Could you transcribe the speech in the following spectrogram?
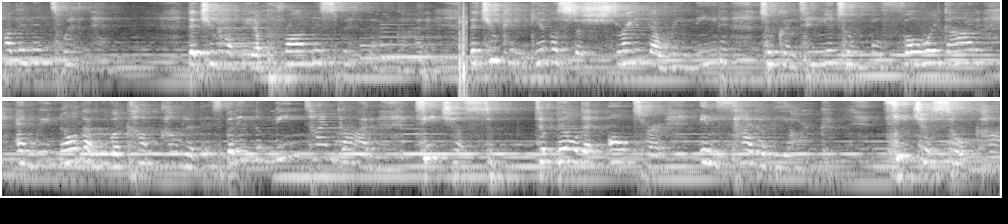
covenants with them, that you have made a promise with them, God, that you can give us the strength that we need to continue to move forward, God, and we know that we will come out of this. But in the build an altar inside of the ark. Teach us, oh God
